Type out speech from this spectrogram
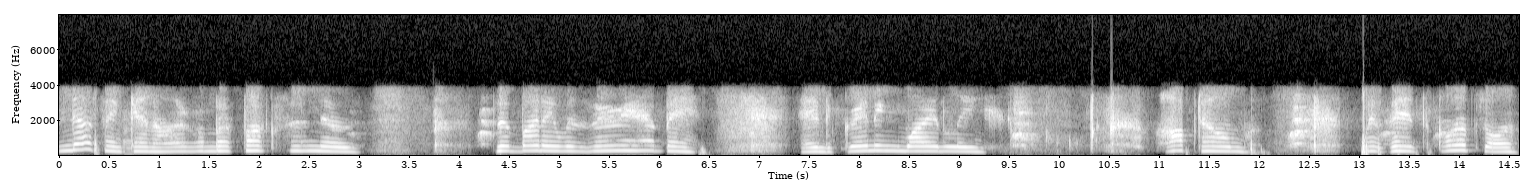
Nothing can harm but Fox's nose. The bunny was very happy and grinning widely, hopped home with its gloves on.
